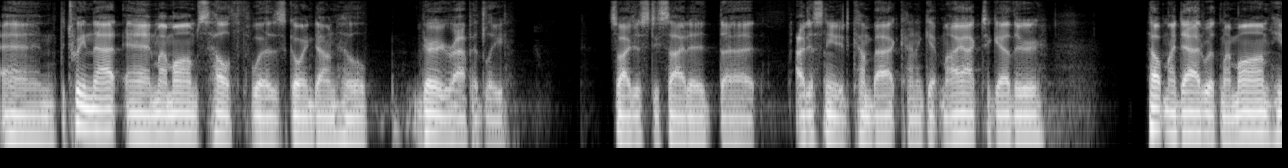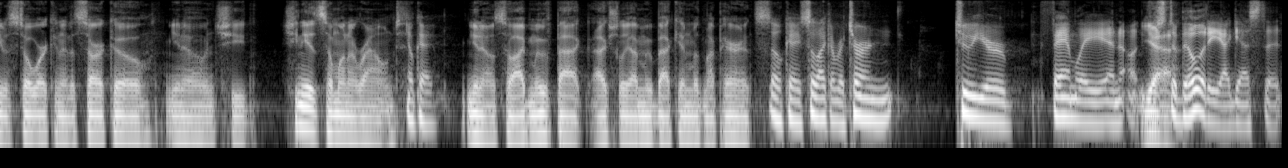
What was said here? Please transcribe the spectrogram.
And between that and my mom's health was going downhill very rapidly. So I just decided that I just needed to come back, kind of get my act together, help my dad with my mom. He was still working at Asarco, you know, and she she needed someone around, Okay. you know. So I moved back. Actually, I moved back in with my parents. Okay. So like a return to your family and uh, Yeah. stability, I guess that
